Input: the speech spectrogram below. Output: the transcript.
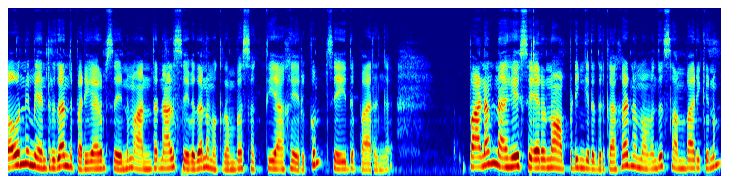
பௌர்ணமி என்று தான் இந்த பரிகாரம் செய்யணும். அந்த நாள் செய்வதால் நமக்கு ரொம்ப சக்தியாக இருக்கும். செய்து பாருங்கள் பணம் நகை சேரணும் அப்படிங்கிறதுக்காக நம்ம வந்து சம்பாதிக்கணும்.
